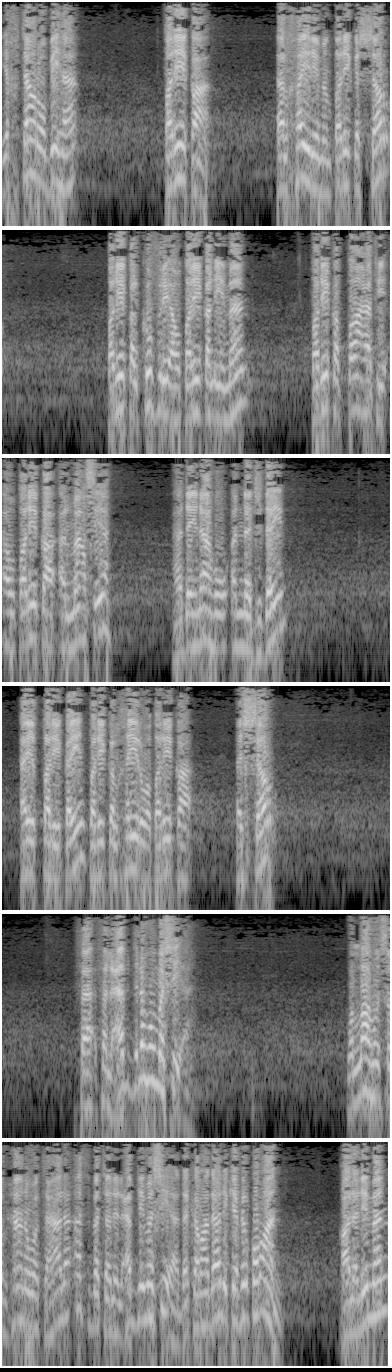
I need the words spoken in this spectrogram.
يختار بها طريق الخير من طريق الشر طريق الكفر أو طريق الإيمان طريق الطاعة أو طريق المعصية هديناه النجدين أي الطريقين طريق الخير وطريق الشر. فالعبد له مشيئة. والله سبحانه وتعالى أثبت للعبد مشيئة. ذكر ذلك في القرآن. قال لمن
